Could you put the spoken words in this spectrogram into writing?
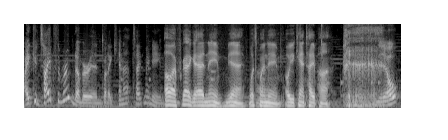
I can type the room number in, but I cannot type my name. Oh, I forgot to add a name. Yeah. What's my uh, name? Oh, you can't type, huh? nope.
